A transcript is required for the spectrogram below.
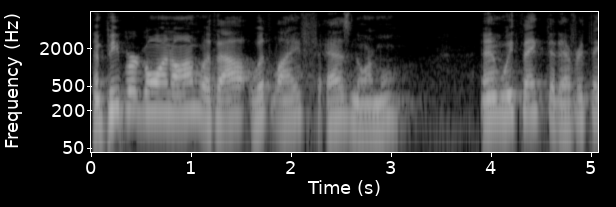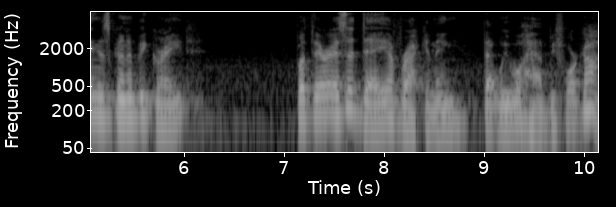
And people are going on without, with life as normal. And we think that everything is going to be great. But there is a day of reckoning that we will have before God.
